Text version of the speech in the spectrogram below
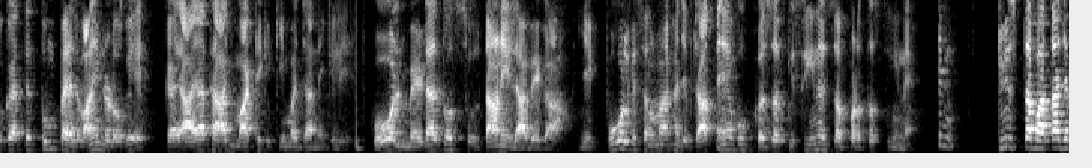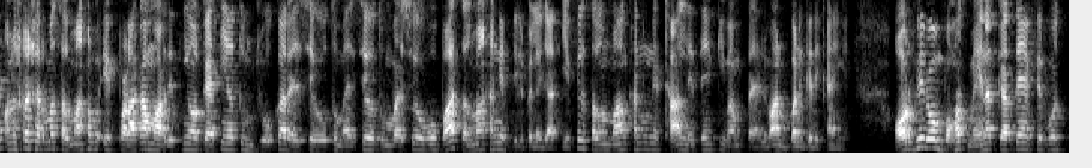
तो कहते, तुम पहलवानी लड़ोगे। कह, आया था आज माटी की कीमत जाने के लिए। गोल्ड मेडल तो सुल्तान ही लावेगा। ये बोल के सलमान खान जब जाते हैं, वो गजब की सीन है, ज़बरदस्त सीन है। ट्विस्ट तब आता है जब अनुष्का शर्मा सलमान खान को एक पड़ाका मार देती है और कहती है, तुम जोकर ऐसे हो, तुम ऐसे हो, तुम वैसे हो। वो बात सलमान खान के दिल पे ले जाती है। फिर सलमान खान ने ठान लेते हैं कि हम पहलवान बन के दिखाएँगे। और फिर वो बहुत मेहनत करते हैं, फिर वो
